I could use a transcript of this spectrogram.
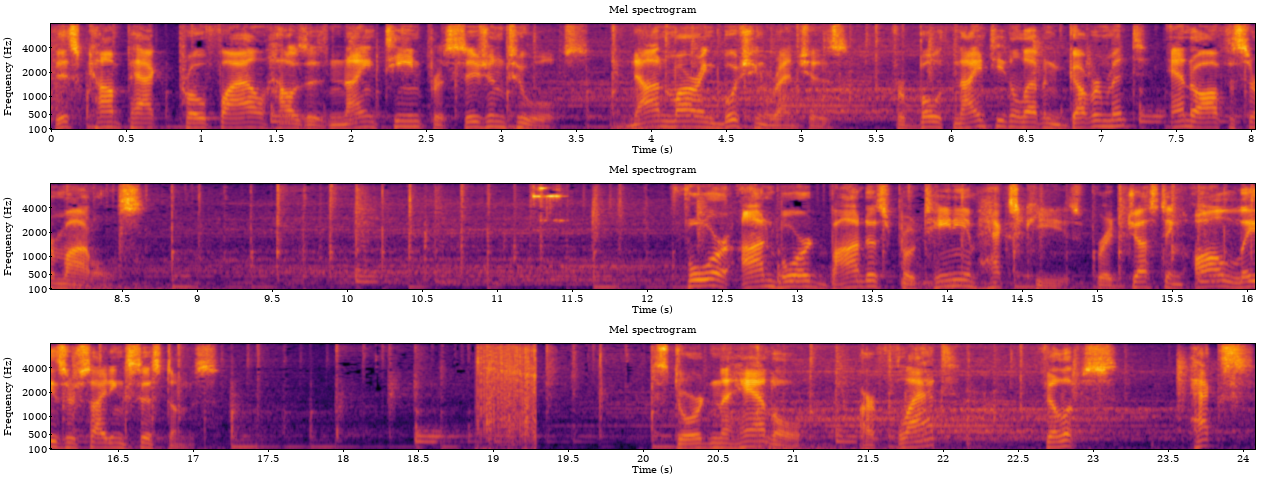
This compact profile houses 19 precision tools, non-marring bushing wrenches for both 1911 government and officer models. Four onboard Bondhus Protanium hex keys for adjusting all laser sighting systems. Stored in the handle are flat Phillips, Hex,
